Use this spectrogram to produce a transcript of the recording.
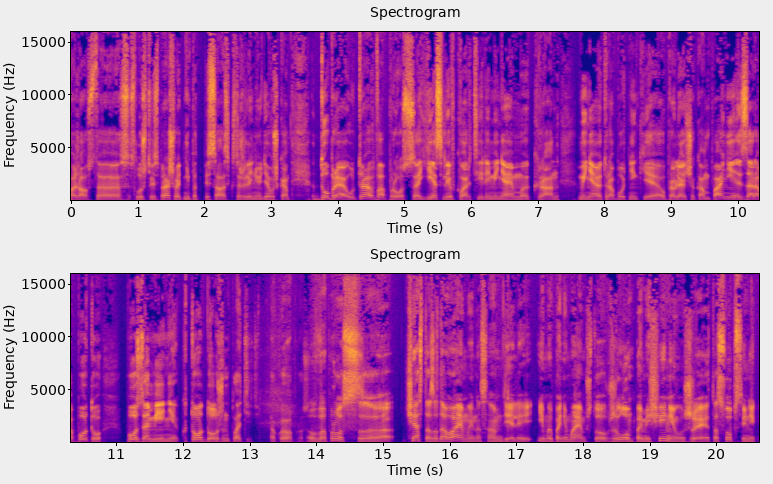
пожалуйста, слушатель спрашивает, не подписалась, к сожалению, девушка. Доброе утро. Вопрос. Если в квартире меняем кран, меняют работники управляющей компании, за работу по замене кто должен платить? Такой вопрос. Вопрос э, часто задаваемый на самом деле, и мы понимаем, что в жилом помещении уже это собственник,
